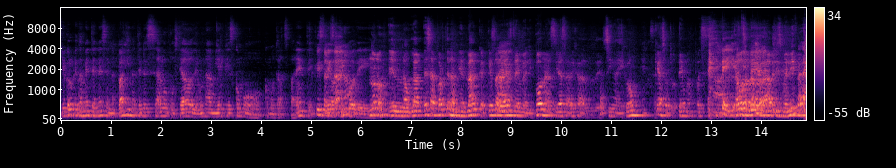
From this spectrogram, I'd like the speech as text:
Yo creo que también tenés en la página, tenés algo posteado de una miel que es como, como transparente. Cristalizada, ¿no? de... No, no, el- No. la- esa parte de la miel blanca, que esa Ah. es de meliponas y esa abeja de sin aguijón, que es otro tema, pues. Ah, Estamos hablando de apis mellifera.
